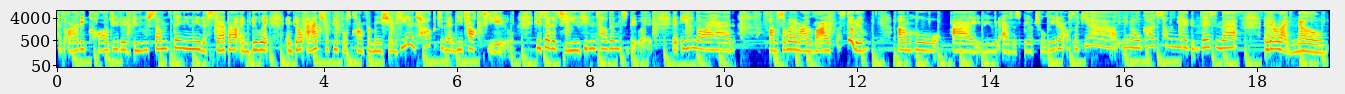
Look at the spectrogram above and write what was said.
has already called you to do something, you need to step out and do it and don't ask for people's confirmation. He didn't talk to them, He talked to you. He said it to you, He didn't tell them to do it. And even though I had um, someone in my life, I still do, um, who I viewed as a spiritual leader, I was like, yeah, you know, God's telling me to do this and that. And they were like, no,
